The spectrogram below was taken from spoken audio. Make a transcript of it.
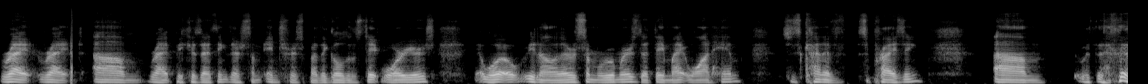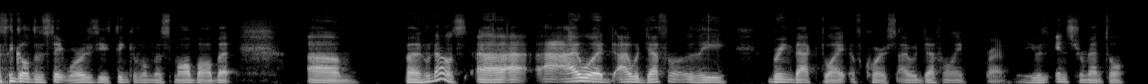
Right, right, um, right. Because I think there's some interest by the Golden State Warriors. Well, you know, there were some rumors that they might want him, which is kind of surprising. Um, with the, the Golden State Warriors, you think of them as small ball, but um, but who knows? Uh, I, I would, I would definitely bring back Dwight. Of course, I would definitely. Right. He was instrumental,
